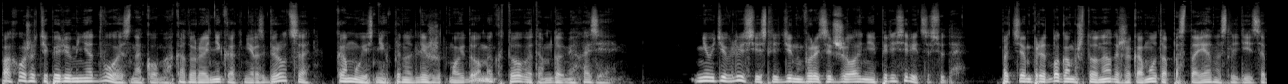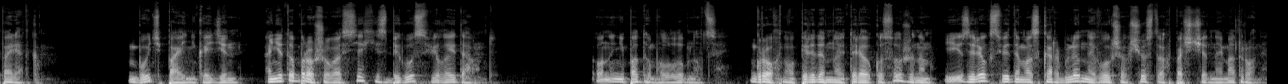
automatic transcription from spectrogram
Похоже, теперь у меня двое знакомых, которые никак не разберутся, кому из них принадлежит мой дом и кто в этом доме хозяин. Не удивлюсь, если Дин выразит желание переселиться сюда, под тем предлогом, что надо же кому-то постоянно следить за порядком. Будь паинькой, Дин, а не то брошу вас всех и сбегу с Виллой Даунт. Он и не подумал улыбнуться грохнул передо мной тарелку с ужином и изрек с видом оскорбленной в лучших чувствах пощадной Матроны.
